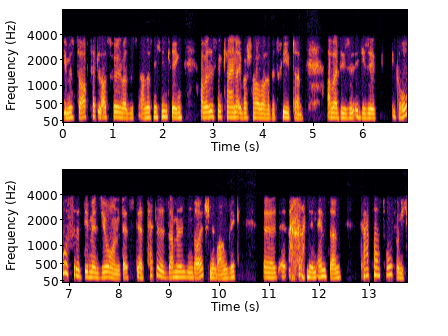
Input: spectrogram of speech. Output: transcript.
Die müssen zwar auch Zettel ausfüllen, weil sie es anders nicht hinkriegen, aber es ist ein kleiner, überschaubarer Betrieb dann. Aber diese, diese große Dimension des, der Zettel sammelnden Deutschen im Augenblick äh, an den Ämtern, Katastrophe. Und ich,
